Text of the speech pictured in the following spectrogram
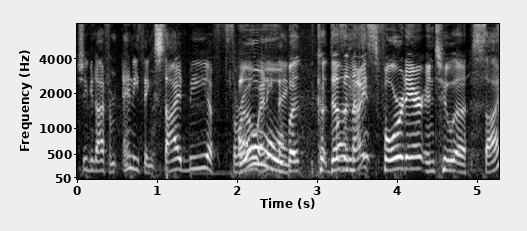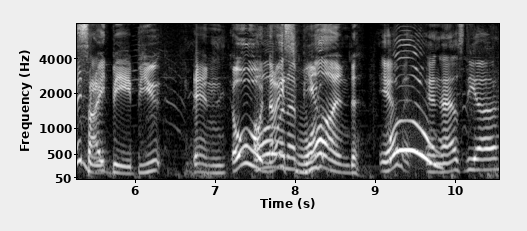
She can die from anything. Side B, a throw, oh, anything. but does a nice forward air into a Side B. B. And oh, Oh, nice and wand. yeah, Woo! and has the uh,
